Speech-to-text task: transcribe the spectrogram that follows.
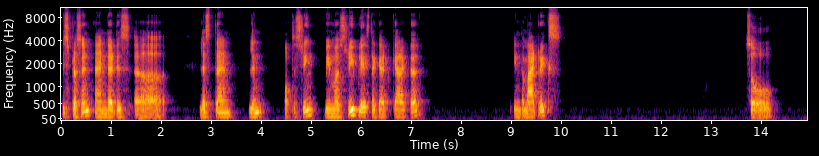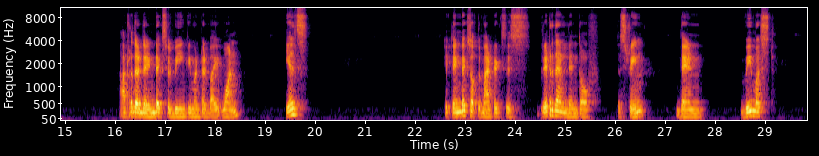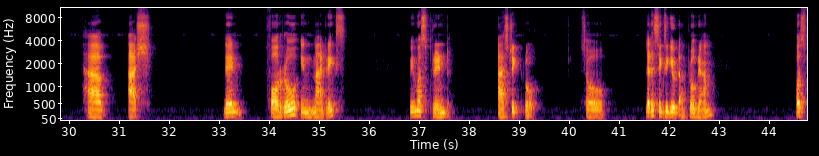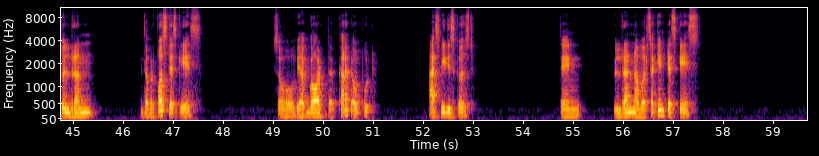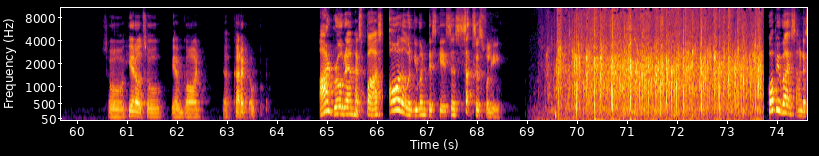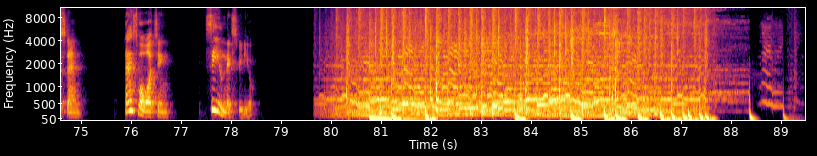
is present and that is uh, less than length of the string. We must replace the get character in the matrix. So after that the index will be incremented by 1 else if the index of the matrix is greater than length of the string then we must have hash. Then for row in matrix we must print asterisk row so let us execute our program first we'll run with our first test case so we have got the correct output as we discussed. Then we'll run our second test case. So here also we have got the correct output. Our program has passed all our given test cases successfully. Hope you guys understand. Thanks for watching. See you next video.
